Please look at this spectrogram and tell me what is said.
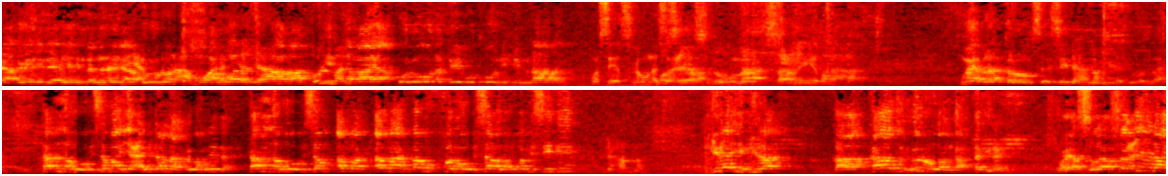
إن الذين يأكلون أموال اليتامى ظلما. إنما يأكلون في بطونهم نارا. وسيصلون سعيرا. وسيصلون سعيرا. ما يبلغ كلام سيد جهنم يا والله. تنه بسما يعني دلك عقلنا تنه بسم أفك أفك بغفر وبسار وبسيه جهنم. جراي جرا كاد حلو وانقحت جراي ويصلى سعيرا.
